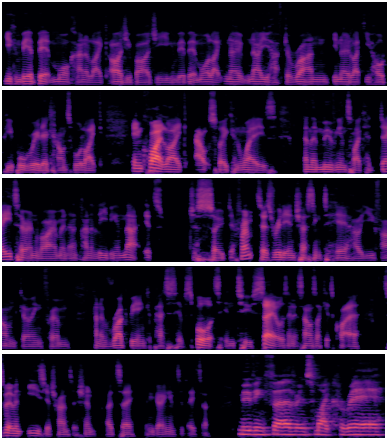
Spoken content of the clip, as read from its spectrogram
you can be a bit more kind of like argy bargy you can be a bit more like no now you have to run you know like you hold people really accountable like in quite like outspoken ways and then moving into like a data environment and kind of leading in that it's just so different. So it's really interesting to hear how you found going from kind of rugby and competitive sports into sales and it sounds like it's quite a it's a bit of an easier transition i'd say than going into data. Moving further into my career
